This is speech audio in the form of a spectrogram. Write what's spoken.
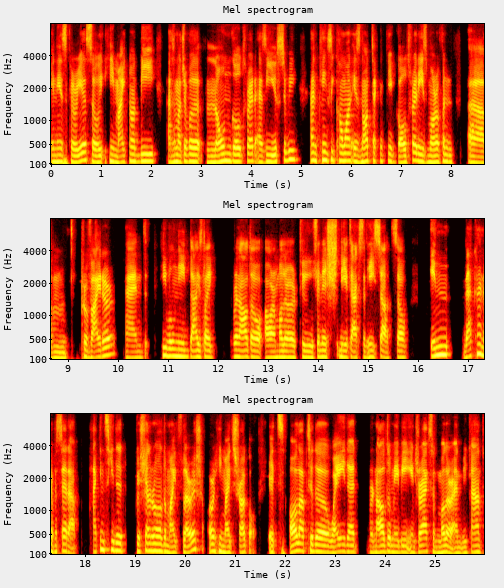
in his career. So he might not be as much of a lone goal threat as he used to be. And Kingsley Coman is not technically a goal threat. He's more of an um, provider, and he will need guys like Ronaldo or Muller to finish the attacks that he starts. So in that kind of a setup, I can see that Cristiano Ronaldo might flourish or he might struggle. It's all up to the way that Ronaldo maybe interacts with Muller, and we can't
